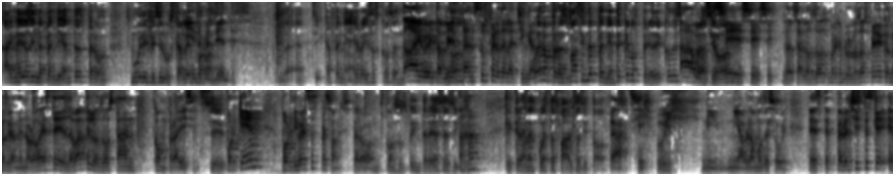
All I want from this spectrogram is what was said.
hay medios independientes, pero es muy difícil buscarle información. Independientes. Eh, Sí, café negro y esas cosas. ¿no? Ay, güey, también No. están súper de la chingada. Bueno, pero es más independiente que los periódicos de Ah, bueno, circulación. sí, sí, sí. O sea, los dos, por ejemplo, los dos periódicos más grandes, Noroeste y El Debate, los dos están compradísimos. Sí. ¿Por quién? Por diversas personas, pero... Con sus intereses y que, Ajá. que crean encuestas falsas y todo. Ah, sí, uy, ni, ni hablamos de eso, güey. Este, pero el chiste es que eh,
